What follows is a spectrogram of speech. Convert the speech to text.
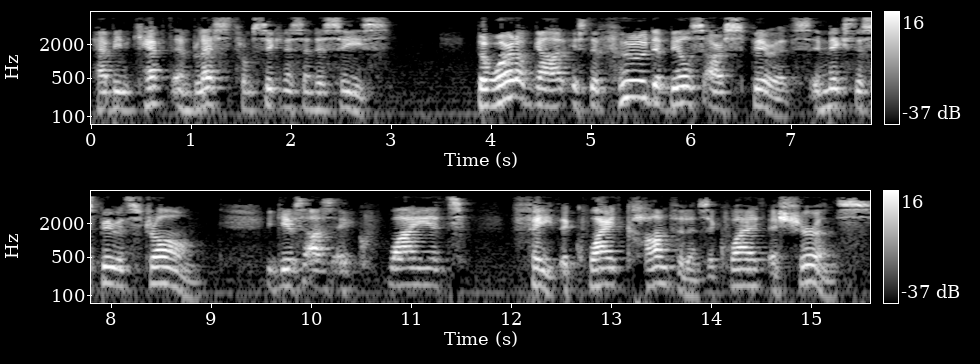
have been kept and blessed from sickness and disease. The Word of God is the food that builds our spirits. It makes the spirit strong. It gives us a quiet faith, a quiet confidence, a quiet assurance.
